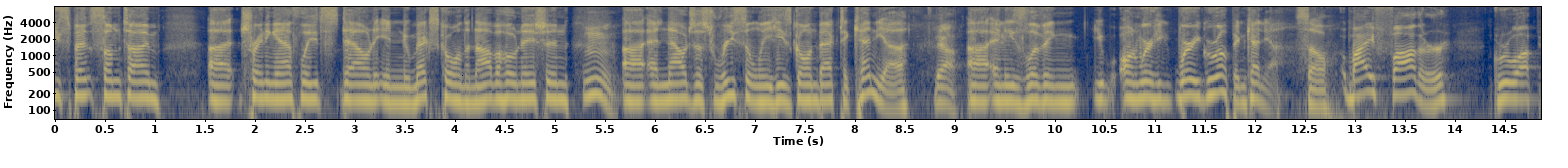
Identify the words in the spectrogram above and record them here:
he spent some time uh, training athletes down in New Mexico on the Navajo Nation, Hmm. uh, and now just recently he's gone back to Kenya. Yeah. uh, and he's living on where he where he grew up in Kenya. So my father grew up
